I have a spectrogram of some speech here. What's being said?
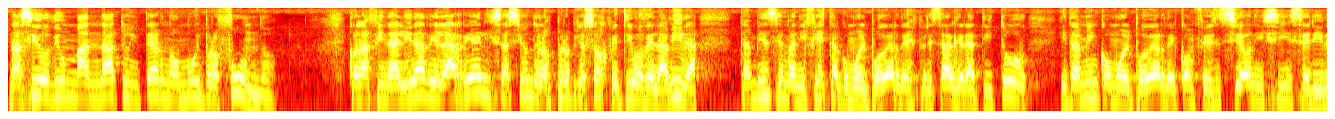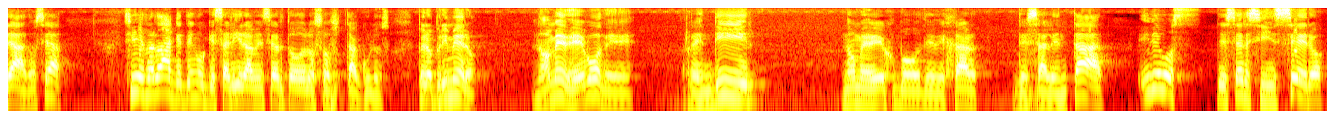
nacido de un mandato interno muy profundo, con la finalidad de la realización de los propios objetivos de la vida. También se manifiesta como el poder de expresar gratitud y también como el poder de confesión y sinceridad. O sea, sí es verdad que tengo que salir a vencer todos los obstáculos, pero primero, no me debo de rendir, no me debo de dejar desalentar y debo de ser sincero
